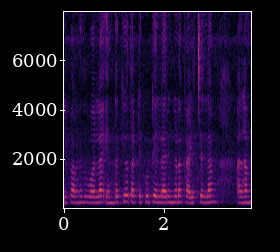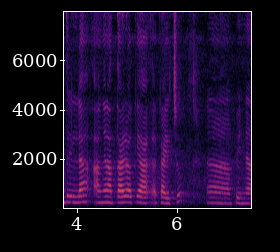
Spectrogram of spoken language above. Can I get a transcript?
ഈ പറഞ്ഞതുപോലെ എന്തൊക്കെയോ തട്ടിക്കൂട്ടി എല്ലാവരും കൂടെ കഴിച്ചെല്ലാം അലഹമില്ല അങ്ങനെ അത്താഴമൊക്കെ കഴിച്ചു. പിന്നെ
